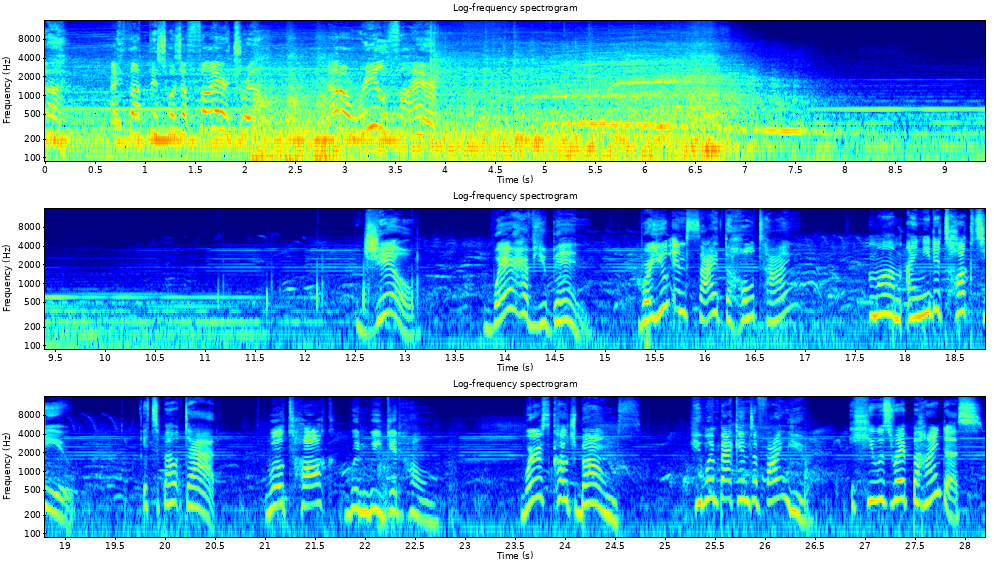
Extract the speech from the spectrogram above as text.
uh, I thought this was a fire drill, not a real fire. Jill, where have you been? Were you inside the whole time? Mom, I need to talk to you. It's about Dad. We'll talk when we get home. Where's Coach Bones? He went back in to find you. He was right behind us.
